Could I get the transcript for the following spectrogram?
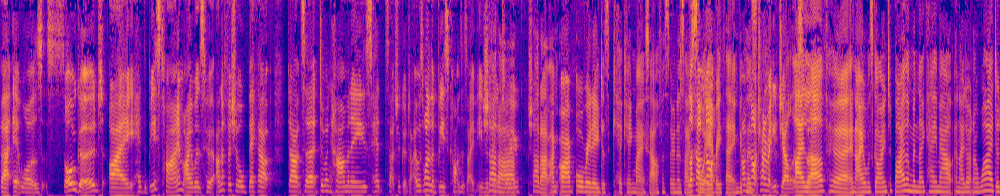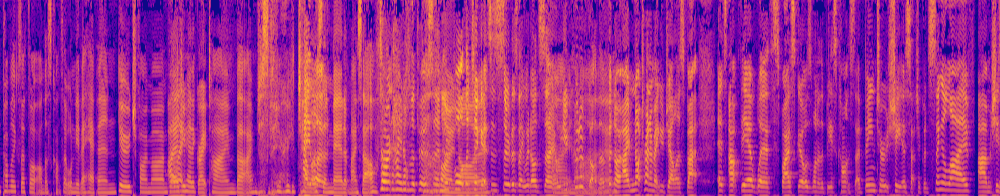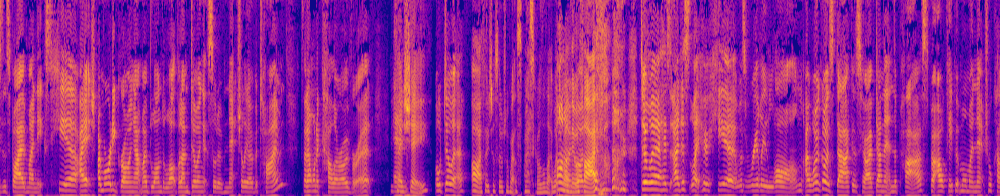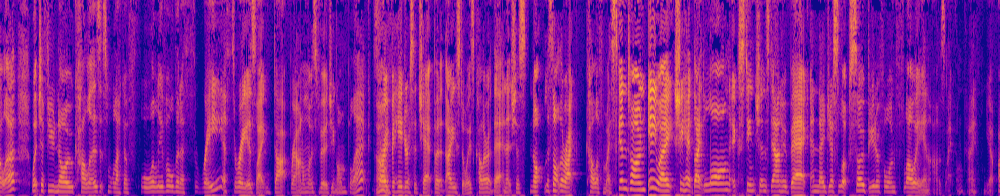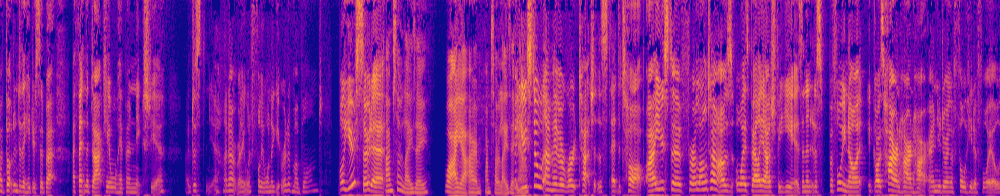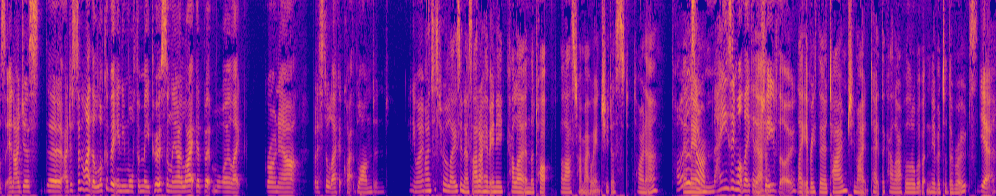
But it was so good. I had the best time. I was her unofficial backup dancer, doing harmonies. Had such a good time. It was one of the best concerts I've ever Shut been up! to. Shut up! I'm I'm already just kicking myself as soon as I Look, saw not- everything because I'm not trying to make you jealous. I but- love her, and I was going to buy them when they came out, and I don't know why I did. Probably because I thought, oh, this concert will never happen. Huge FOMO. I'm glad like- you had a great time, but I'm just very jealous look. and mad at myself. Don't hate on the person who I bought the tickets as soon as they went on sale. I you could have got them, but no, I'm not trying to make you jealous. But it's up there with Spice Girls, is one of the best concerts I've been to. She is such a good singer live. Um, she's inspired my next hair. I act- I'm already growing out my blonde a lot, but I'm doing it sort of naturally over time because I don't want to color over it. You say she? Well, Dua. Oh, I thought you were still talking about the Spice Girls. I was like, which Oh, no, one? there were God. five. No, Dua has. I just like her hair was really long. I won't go as dark as her. I've done that in the past, but I'll keep it more my natural color. Which, if you know colors, it's more like a four level than a three. A three is like dark brown, almost verging on black. Sorry oh. for hairdresser chat, but I used to always color it that, and it's just not. It's not the right color for my skin tone. Anyway, she had like long extensions down her back and they just looked so beautiful and flowy and I was like, okay, yeah. I've built into the hairdresser, but I think the dark hair will happen next year. I just yeah, I don't really fully want to get rid of my blonde. Well, you suit it. I'm so lazy. Well, I, yeah, I'm, I'm so lazy. But now. you still um, have a root touch at the at the top. I used to for a long time. I was always balayage for years, and then it just before you know it, it goes higher and higher and higher, and you're doing a full head of foils. And I just the I just didn't like the look of it anymore. For me personally, I like a bit more like grown out, but I still like it quite blonde. And anyway, Mine's just pure laziness. I don't have any color in the top. The last time I went, she just toner. Toners then- are amazing. What they can Yeah. achieve, though. Like every third time, she might take the color up a little bit, but never to the roots. Yeah.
